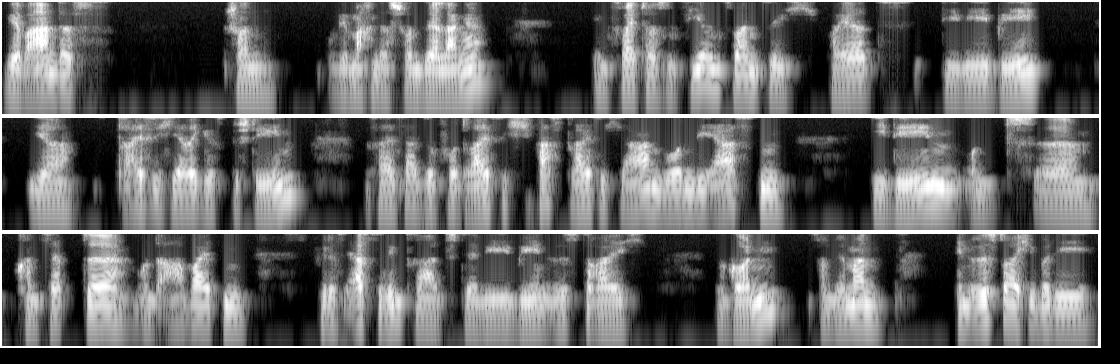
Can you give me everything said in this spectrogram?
wir waren das schon, wir machen das schon sehr lange. In 2024 feiert die WEB ihr 30-jähriges Bestehen. Das heißt also vor 30, fast 30 Jahren wurden die ersten Ideen und äh, Konzepte und Arbeiten für das erste Windrad der WEB in Österreich begonnen. Und wenn man in Österreich über die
